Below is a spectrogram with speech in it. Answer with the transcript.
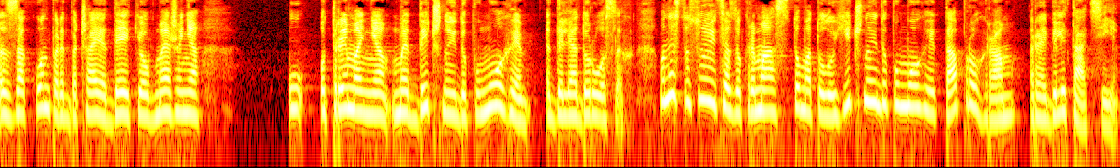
закон передбачає деякі обмеження. У отримання медичної допомоги для дорослих вони стосуються, зокрема, стоматологічної допомоги та програм реабілітації.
